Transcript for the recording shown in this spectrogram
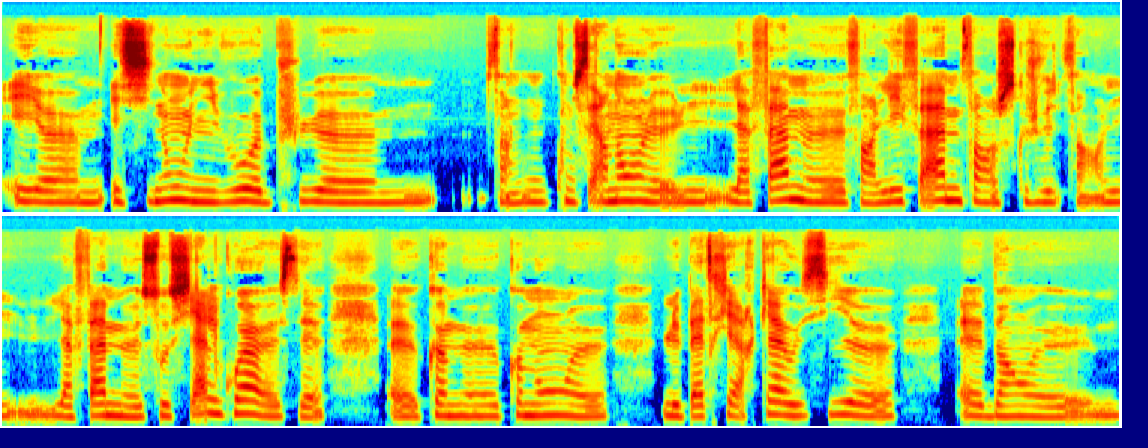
Et, et sinon au niveau plus enfin concernant la femme enfin les femmes enfin ce que je veux enfin la femme sociale quoi c'est comme comment le patriarcat aussi ben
